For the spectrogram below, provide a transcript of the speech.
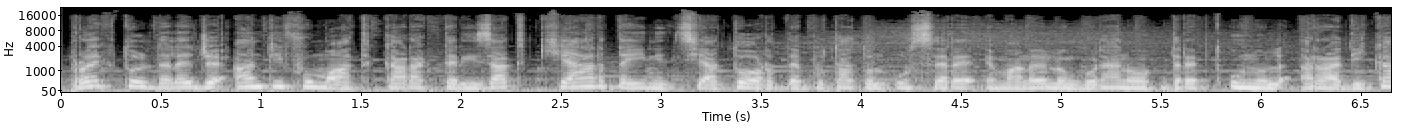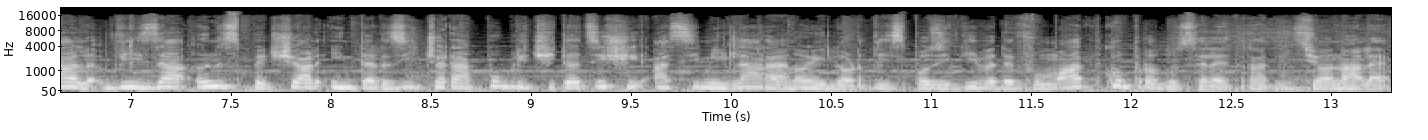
Proiectul de lege antifumat, caracterizat chiar de inițiator deputatul USR Emanuel Ungureanu, drept unul radical, viza în special interzicerea publicității și asimilarea noilor dispozitive de fumat cu produsele tradiționale.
